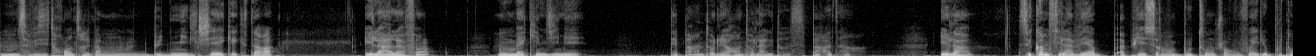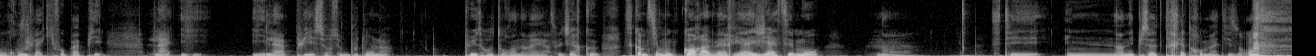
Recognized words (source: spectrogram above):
Hum, ça faisait trop longtemps que j'ai pas mon but de milkshake, etc. Et là, à la fin, mon mec il me dit, mais t'es pas intolérante au lactose par hasard? Et là, c'est comme s'il avait appuyé sur un bouton, genre vous voyez le bouton rouge là qu'il faut pas appuyer. Là, il, il a appuyé sur ce bouton-là, plus de retour en arrière. C'est-à-dire que c'est comme si mon corps avait réagi à ces mots. Non, c'était un épisode très traumatisant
